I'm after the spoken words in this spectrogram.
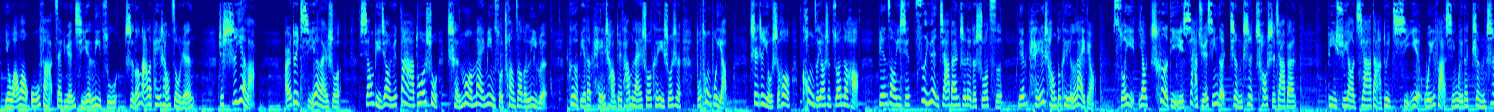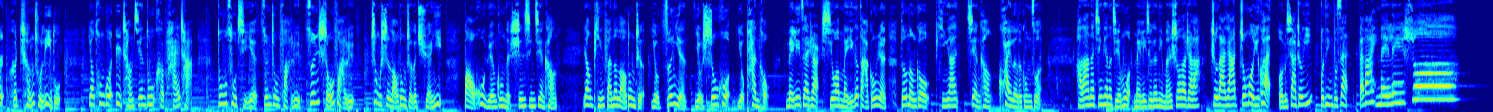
也往往无法在原企业立足，只能拿了赔偿走人。就失业了，而对企业来说，相比较于大多数沉默卖命所创造的利润，个别的赔偿对他们来说可以说是不痛不痒，甚至有时候空子要是钻得好，编造一些自愿加班之类的说辞，连赔偿都可以赖掉。所以要彻底下决心的整治超时加班，必须要加大对企业违法行为的整治和惩处力度，要通过日常监督和排查。督促企业尊重法律、遵守法律，重视劳动者的权益，保护员工的身心健康，让平凡的劳动者有尊严、有收获、有盼头。美丽在这儿，希望每一个打工人都能够平安、健康、快乐的工作。好啦，那今天的节目，美丽就跟你们说到这儿啦。祝大家周末愉快，我们下周一不听不散，拜拜。美丽说。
